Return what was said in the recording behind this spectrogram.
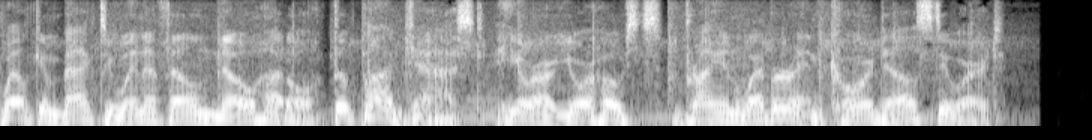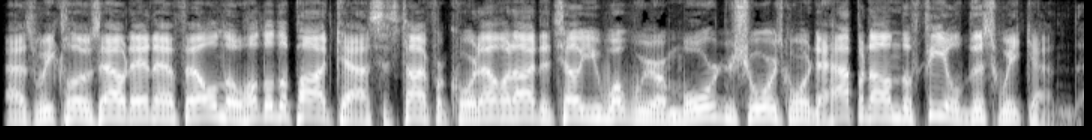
Welcome back to NFL No Huddle, the podcast. Here are your hosts, Brian Weber and Cordell Stewart. As we close out NFL No Huddle, the podcast, it's time for Cordell and I to tell you what we are more than sure is going to happen on the field this weekend.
